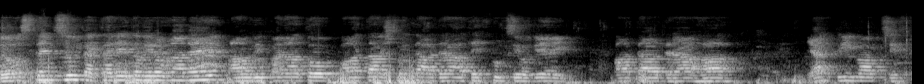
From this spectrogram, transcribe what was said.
dorostenců, tak tady je to vyrovnané a vypadá to pátá, čtvrtá dráha, teď kluci odjeli. Pátá dráha, Jan Klíma před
